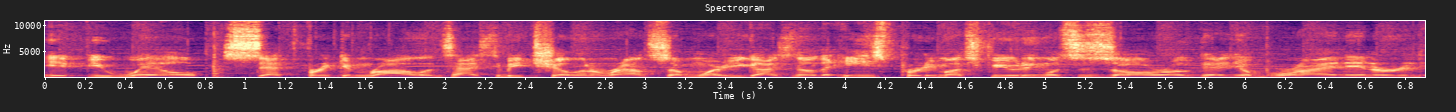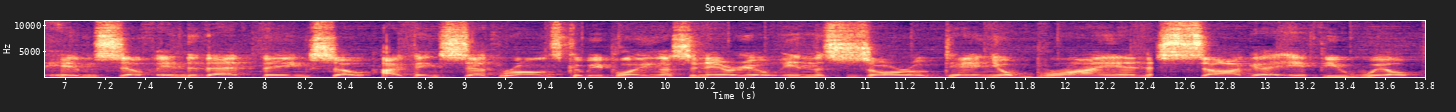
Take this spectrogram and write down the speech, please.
if you will, Seth freaking Rollins has to be chilling around somewhere. You guys know that he's pretty much feuding with Cesaro, Daniel Bryan, entered himself into that thing, so I think Seth Rollins could be playing a scenario in the Cesaro-Daniel Bryan saga, if you will,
